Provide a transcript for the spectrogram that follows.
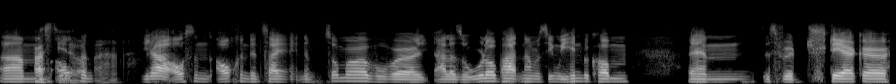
Ähm, Fast jede auch in, Woche. Ja, außen, auch in den Zeiten im Sommer, wo wir alle so Urlaub hatten, haben wir es irgendwie hinbekommen. Ähm, es wird stärker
